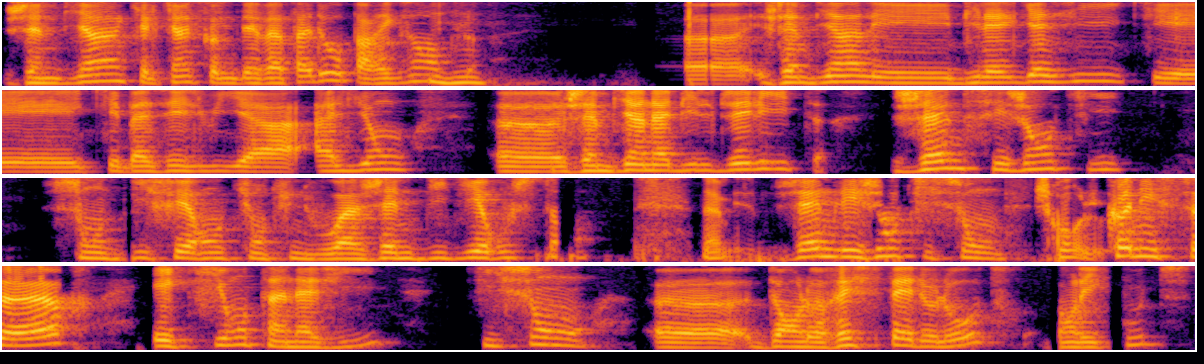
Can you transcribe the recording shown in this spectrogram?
j'aime bien quelqu'un comme Deva Pado, par exemple. Mhm. Euh, j'aime bien les Bilal Ghazi, qui est, qui est basé, lui, à, Lyon. Euh, j'aime bien Nabil Djelit. J'aime ces gens qui sont différents, qui ont une voix. J'aime Didier Roustan. J'aime les gens qui sont connaisseurs et qui ont un avis, qui sont euh, dans le respect de l'autre, dans l'écoute,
